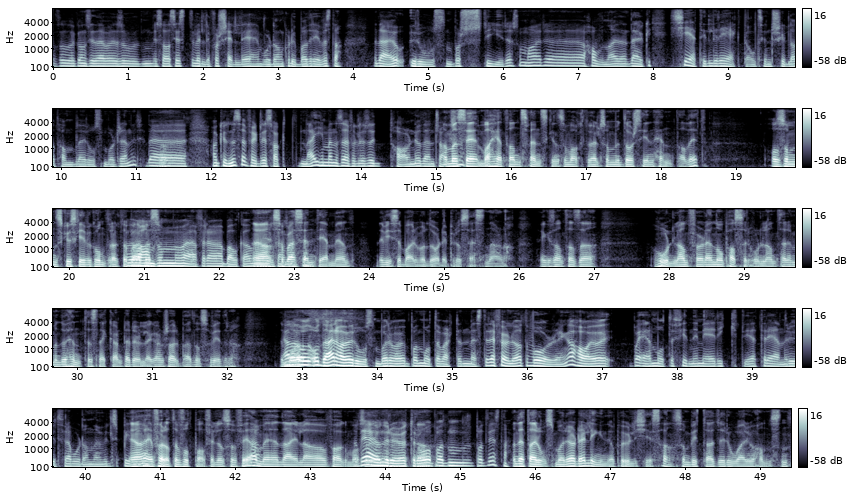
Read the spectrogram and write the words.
altså du kan si det som vi sa sist, veldig forskjellig hvordan klubba drives. da. Men det er jo Rosenborgs styre som har uh, havna i den. Det er jo ikke Kjetil Rekdal sin skyld at han ble Rosenborg-trener. Ja. Han kunne selvfølgelig sagt nei, men selvfølgelig så tar han jo den Ja, sjansen. men se, Hva het han svensken som var aktuell, som Dorsin henta dit? Og som skulle skrive kontrakt? Og det var han som er fra Balkan. ja, som ble sendt hjem igjen. Det viser bare hvor dårlig prosessen er, da. Ikke sant? Altså, Hornland før det, nå passer Hornland til det, men du henter snekkeren til rørleggerens arbeid osv. Ja, og, og der har jo Rosenborg på en måte vært en mester. Jeg føler jo at Vålerenga har jo på en måte funnet mer riktige trenere ut fra hvordan de vil spille. Ja, I forhold til fotballfilosofi, ja, med Deila og Fagermo. Ja, det er jo en rød tråd Ja. på, på et vis, da. Men dette Rosenborg gjør, det ligner jo på Ullkisa, som bytta ut Roar Johansen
